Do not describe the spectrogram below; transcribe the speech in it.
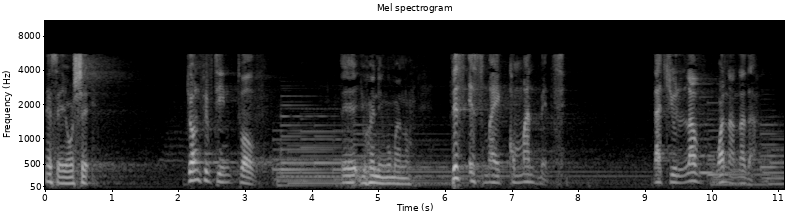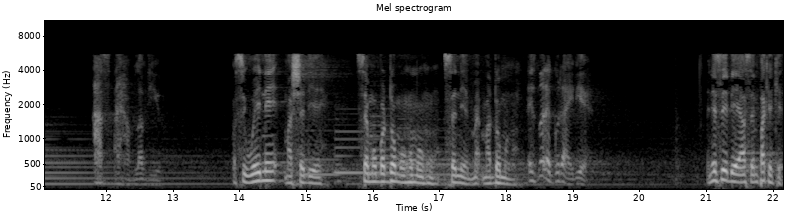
na sɛ ɛyɛ ɔhyɛ John 15 12. ɛyɛ yohane This is my commandment that you love one another as I have loved you. ɔsɛ wei ne mahyɛdeɛ sɛ mobɛdɔ mo ho mo ho sɛneɛ ma- madɔ mo no It's not a good idea. ɛnyɛ sɛ biɛ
